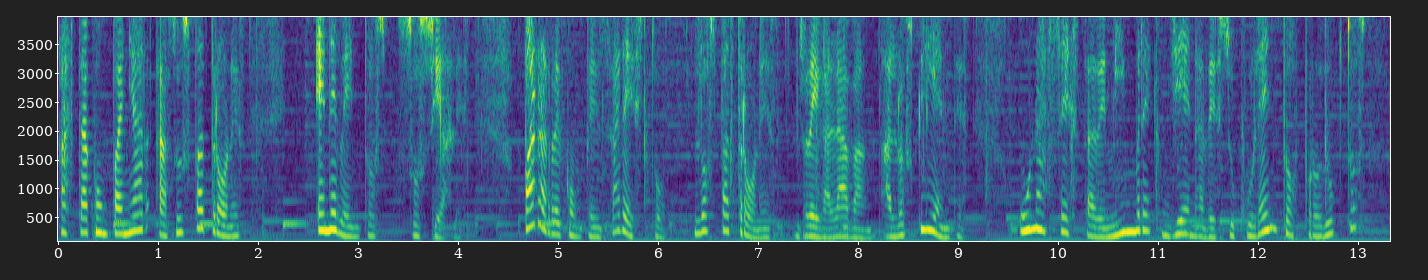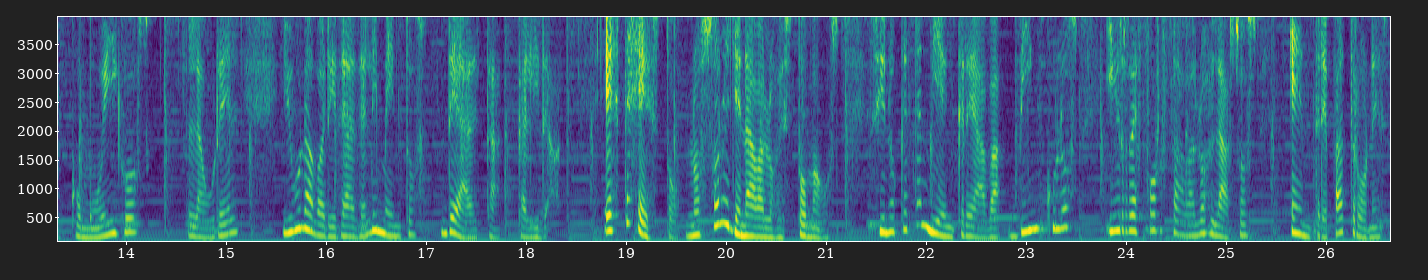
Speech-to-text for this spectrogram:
hasta acompañar a sus patrones en eventos sociales. Para recompensar esto, los patrones regalaban a los clientes una cesta de mimbre llena de suculentos productos como higos, laurel y una variedad de alimentos de alta calidad. Este gesto no solo llenaba los estómagos, sino que también creaba vínculos y reforzaba los lazos entre patrones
